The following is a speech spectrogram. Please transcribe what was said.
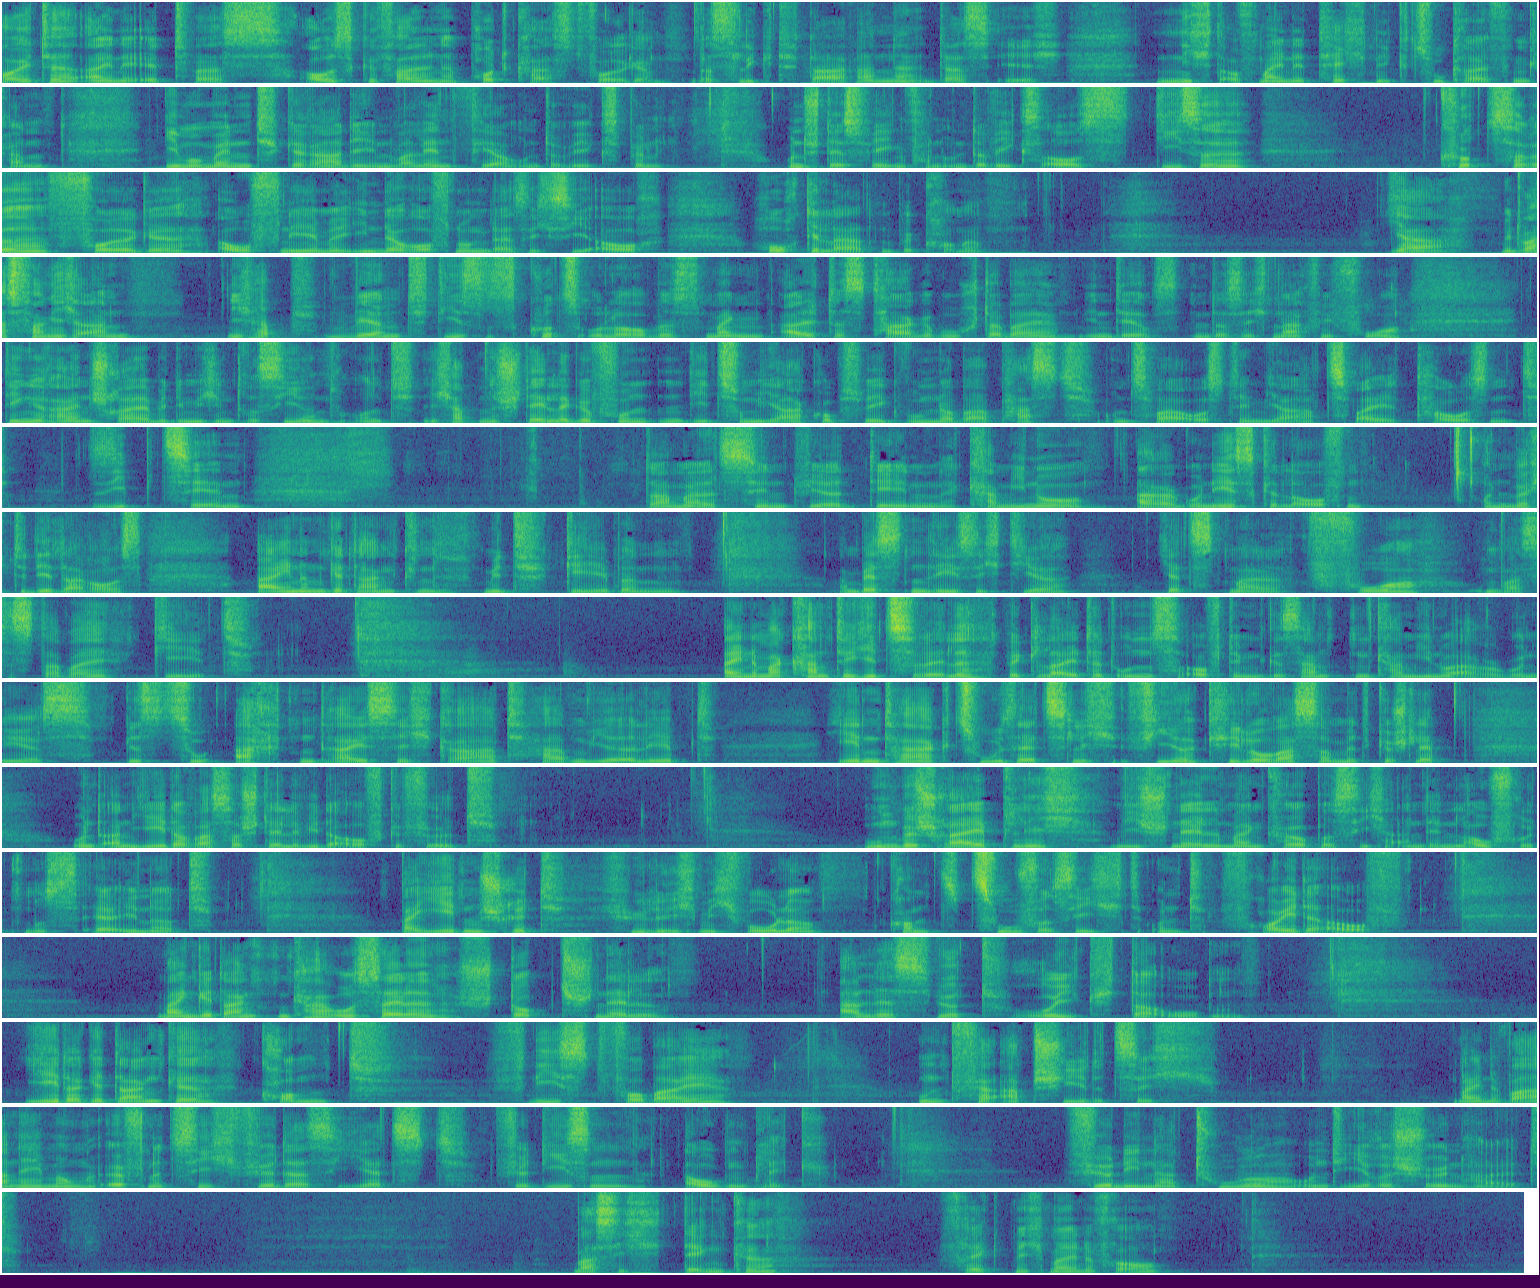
Heute eine etwas ausgefallene Podcast-Folge. Das liegt daran, dass ich nicht auf meine Technik zugreifen kann, im Moment gerade in Valencia unterwegs bin und deswegen von unterwegs aus diese kürzere Folge aufnehme, in der Hoffnung, dass ich sie auch hochgeladen bekomme. Ja, mit was fange ich an? Ich habe während dieses Kurzurlaubes mein altes Tagebuch dabei, in das, in das ich nach wie vor Dinge reinschreibe, die mich interessieren. Und ich habe eine Stelle gefunden, die zum Jakobsweg wunderbar passt, und zwar aus dem Jahr 2017. Damals sind wir den Camino Aragonés gelaufen und möchte dir daraus einen Gedanken mitgeben. Am besten lese ich dir jetzt mal vor um was es dabei geht. Eine markante Hitzewelle begleitet uns auf dem gesamten Camino Aragonés. Bis zu 38 Grad haben wir erlebt, jeden Tag zusätzlich 4 Kilo Wasser mitgeschleppt und an jeder Wasserstelle wieder aufgefüllt. Unbeschreiblich, wie schnell mein Körper sich an den Laufrhythmus erinnert. Bei jedem Schritt fühle ich mich wohler kommt Zuversicht und Freude auf. Mein Gedankenkarussell stoppt schnell. Alles wird ruhig da oben. Jeder Gedanke kommt, fließt vorbei und verabschiedet sich. Meine Wahrnehmung öffnet sich für das Jetzt, für diesen Augenblick, für die Natur und ihre Schönheit. Was ich denke, fragt mich meine Frau.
